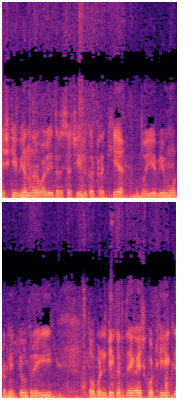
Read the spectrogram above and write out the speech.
इसकी भी अंदर वाली इधर से सील कट रखी है तो ये भी मोटर नीचे उतरेगी तो बंटी कर देगा इसको ठीक।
